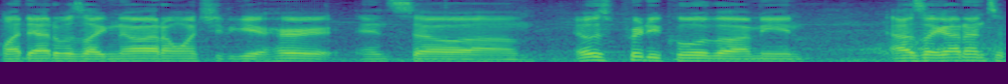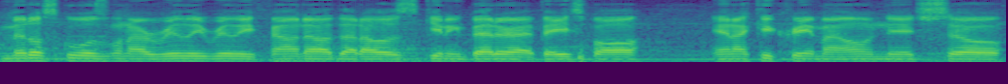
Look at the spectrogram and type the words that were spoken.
My dad was like, "No, I don't want you to get hurt." And so um, it was pretty cool, though. I mean, as I got into middle school is when I really, really found out that I was getting better at baseball and I could create my own niche. So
